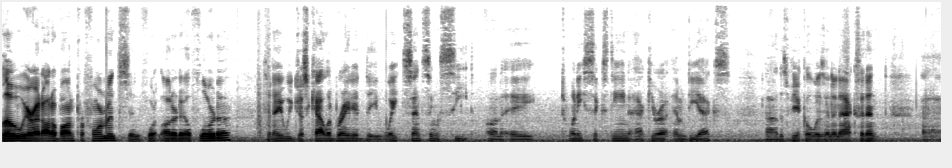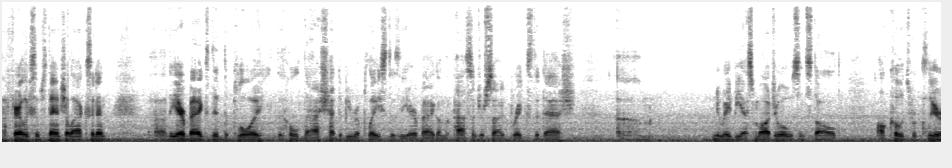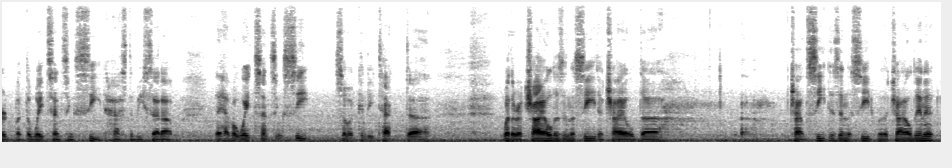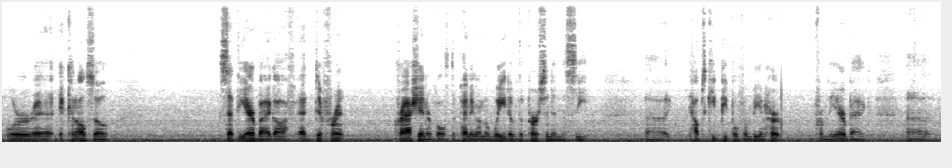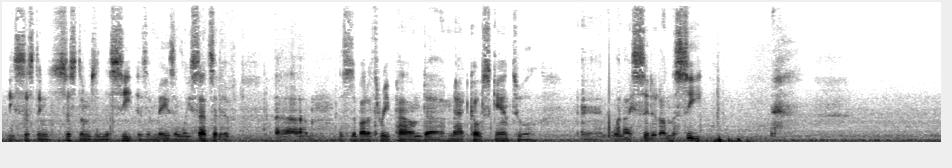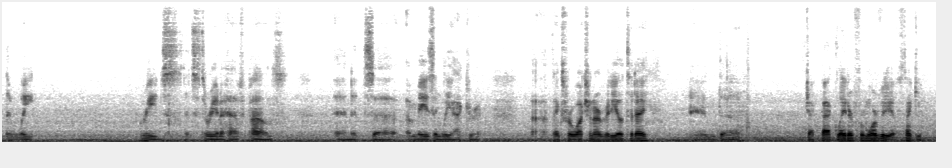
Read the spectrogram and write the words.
Hello, we are at Autobahn Performance in Fort Lauderdale, Florida. Today we just calibrated the weight sensing seat on a 2016 Acura MDX. Uh, this vehicle was in an accident, uh, a fairly substantial accident. Uh, the airbags did deploy. The whole dash had to be replaced as the airbag on the passenger side breaks the dash. Um, new ABS module was installed all codes were cleared, but the weight sensing seat has to be set up. They have a weight sensing seat so it can detect uh, whether a child is in the seat, a child uh, uh, child seat is in the seat with a child in it, or uh, it can also set the airbag off at different crash intervals depending on the weight of the person in the seat. Uh, helps keep people from being hurt from the airbag. Uh, these system, systems in the seat is amazingly sensitive. Um, this is about a three pound uh, Matco scan tool and when I sit it on the seat the weight reads it's three and a half pounds and it's uh, amazingly accurate. Uh, thanks for watching our video today and uh, check back later for more videos. Thank you.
